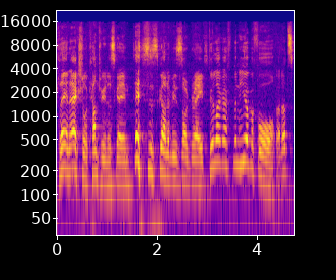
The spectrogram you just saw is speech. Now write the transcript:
play an actual country in this game. this is gonna be so great. feel like I've been here before, but that's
